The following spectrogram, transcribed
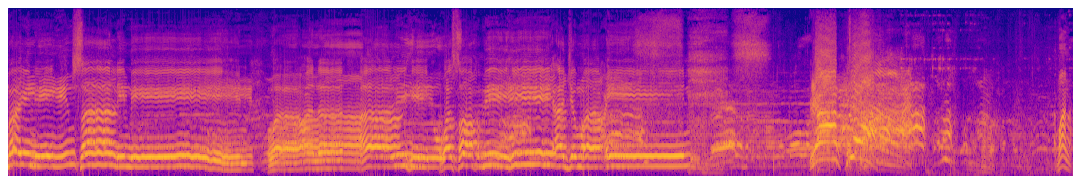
بينهم سالمين وعلى آله وصحبه أجمعين. Mana?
